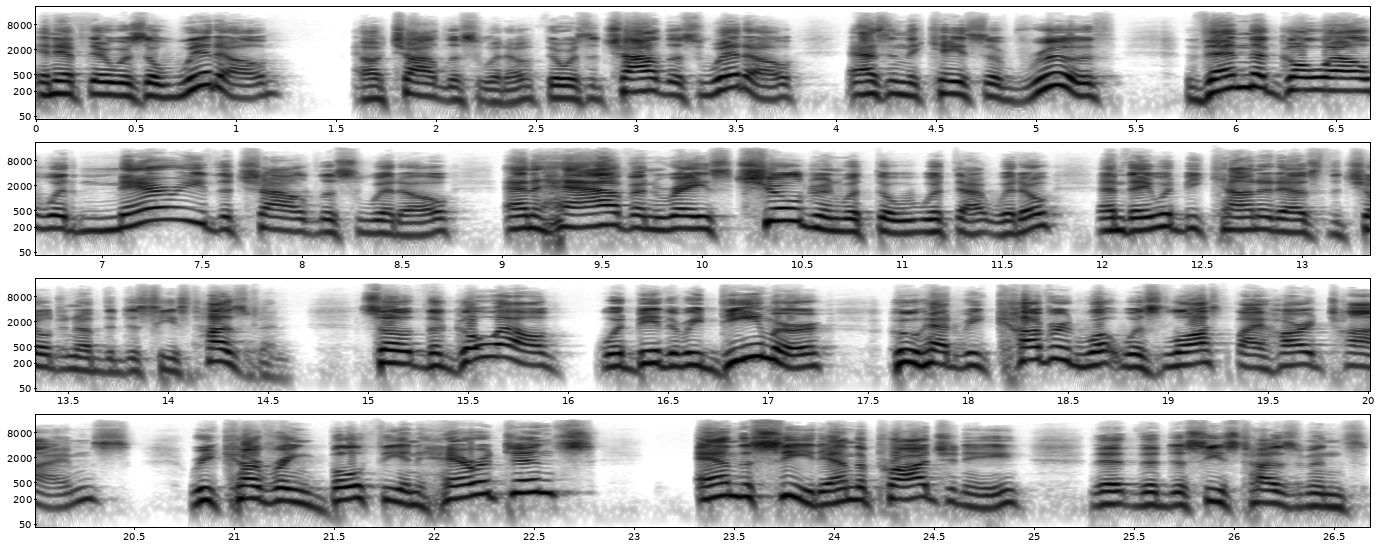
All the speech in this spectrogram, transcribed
And if there was a widow, a childless widow, there was a childless widow, as in the case of Ruth, then the Goel would marry the childless widow and have and raise children with, the, with that widow, and they would be counted as the children of the deceased husband. So the Goel would be the redeemer who had recovered what was lost by hard times, recovering both the inheritance and the seed and the progeny that the deceased husbands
